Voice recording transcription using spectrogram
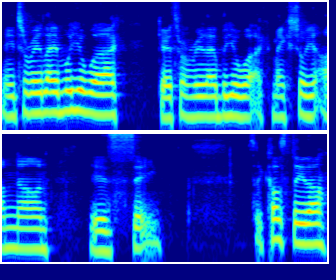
You need to relabel your work. Go through and relabel your work. Make sure your unknown is c. So cos theta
